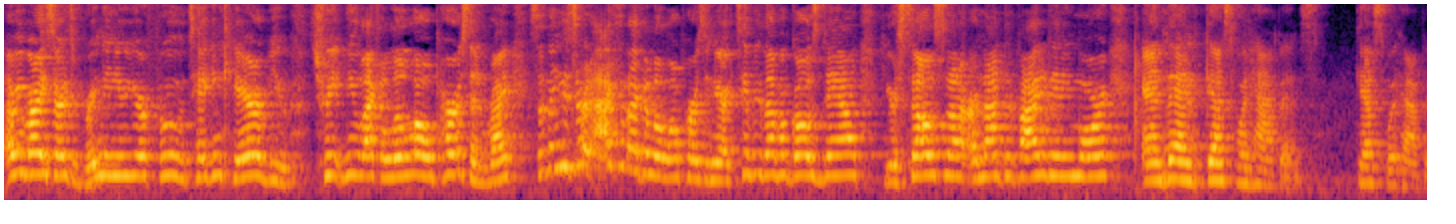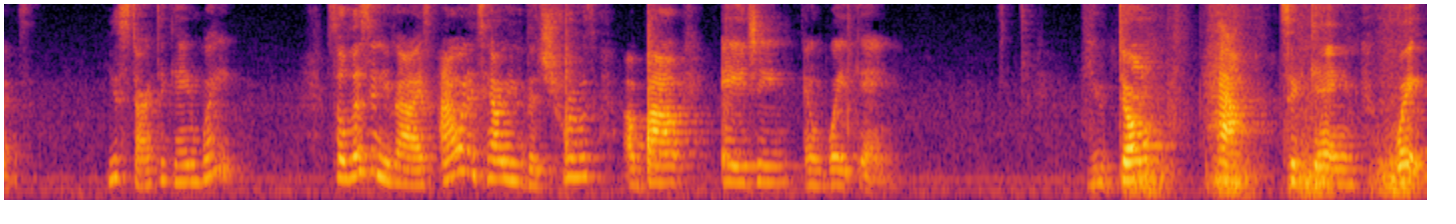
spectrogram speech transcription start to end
Everybody starts bringing you your food, taking care of you, treating you like a little old person, right? So then you start acting like a little old person. Your activity level goes down, your cells not, are not divided anymore, and then guess what happens? Guess what happens? You start to gain weight. So listen, you guys, I want to tell you the truth about aging and weight gain. You don't have to gain weight,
